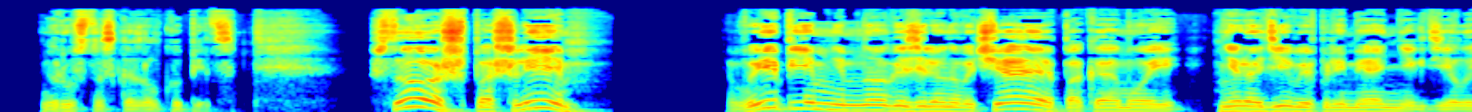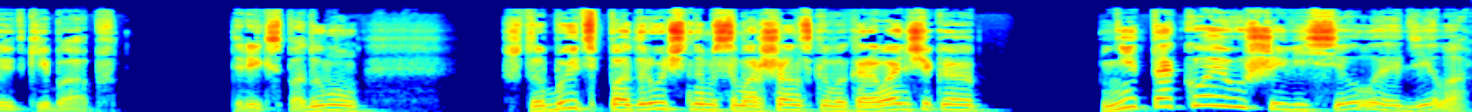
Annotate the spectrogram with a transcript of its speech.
— грустно сказал купец. «Что ж, пошли, выпьем немного зеленого чая, пока мой нерадивый племянник делает кебаб». Трикс подумал, что быть подручным самаршанского караванщика не такое уж и веселое дело.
